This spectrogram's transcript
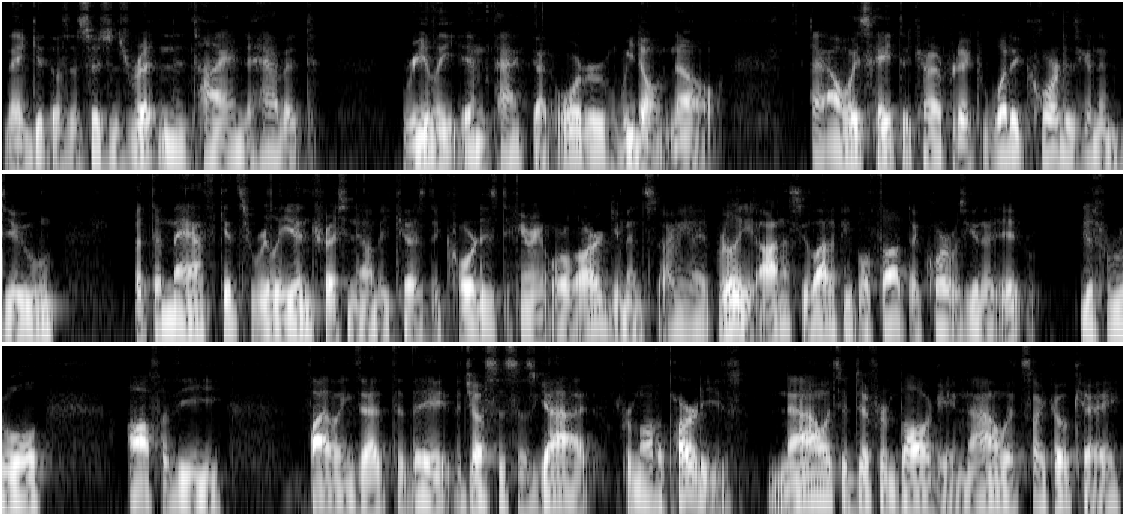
Then get those decisions written in time to have it really impact that order? We don't know. And I always hate to kind of predict what a court is going to do, but the math gets really interesting now because the court is hearing oral arguments. I mean, I really, honestly, a lot of people thought the court was going to just rule off of the filings that they the justices got from all the parties. Now it's a different ballgame. Now it's like, okay,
